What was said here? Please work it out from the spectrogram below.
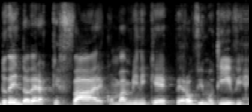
dovendo avere a che fare con bambini che per ovvi motivi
